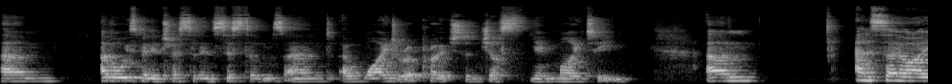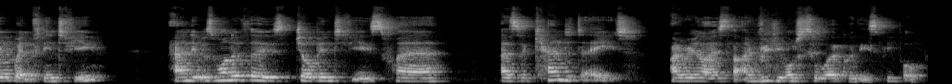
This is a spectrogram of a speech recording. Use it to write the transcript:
Um, I've always been interested in systems and a wider approach than just you know my team. Um, and so I went for the interview, and it was one of those job interviews where, as a candidate, I realised that I really wanted to work with these people.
